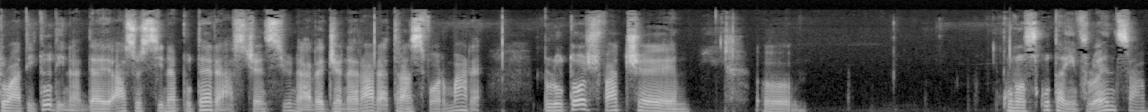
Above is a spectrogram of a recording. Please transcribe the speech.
o atitudine de a susține puterea, ascensiunea, regenerarea, transformarea. Pluto își face uh, cunoscută influența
